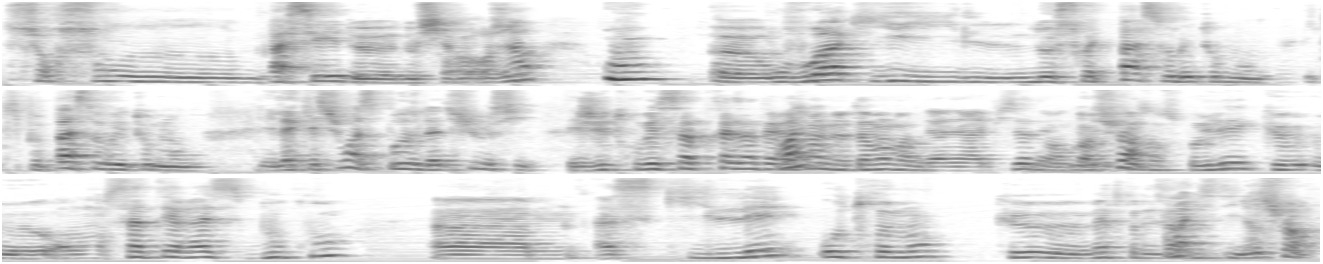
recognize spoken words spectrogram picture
sur son passé de, chirurgien, où euh, on voit qu'il ne souhaite pas sauver tout le monde, et qu'il peut pas sauver tout le monde. Et la question, elle se pose là-dessus aussi. Et j'ai trouvé ça très intéressant, notamment dans le dernier épisode, et encore une fois sans spoiler, qu'on euh, on s'intéresse beaucoup à ce qu'il est autrement que maître des arts Bien sûr.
